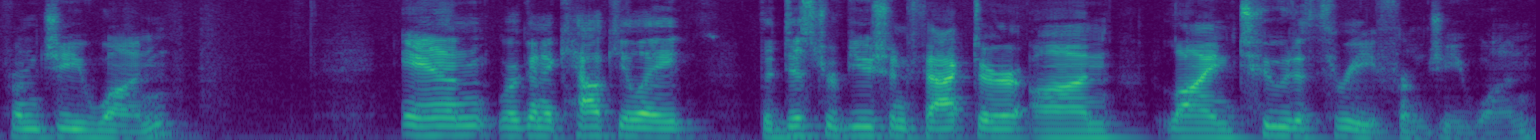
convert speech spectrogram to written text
from G1. And we're going to calculate the distribution factor on line 2 to 3 from G1.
